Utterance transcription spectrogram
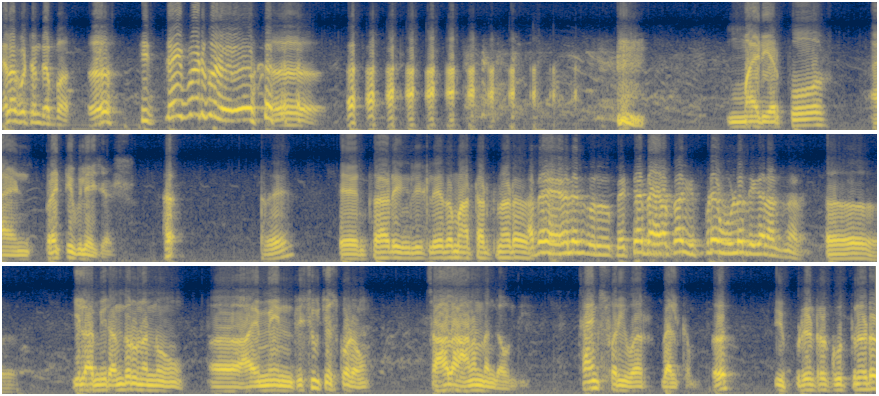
ఎలా కొట్టింది దెబ్బ? చిచ్చైపోయాడు గురు. మై డియర్ పోర్ అండ్ ప్రతి విలేజర్స్ అరే ఏంటాడు ఇంగ్లీష్ లేదో మాట్లాడుతున్నాడు? అదే ఏం లేదు గురు పెట్టే బేరతో ఇప్పుడే ఊళ్ళో దిగాలంటున్నాడు ఇలా మీరందరూ నన్ను ఐ మీన్ రిసీవ్ చేసుకోవడం చాలా ఆనందంగా ఉంది. థ్యాంక్స్ ఫర్ యువర్ వెల్కమ్ ఇప్పుడేంటారు కూర్చున్నాడు?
